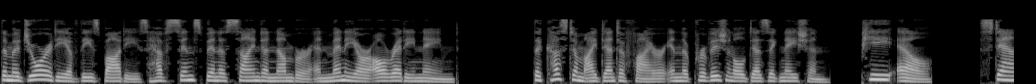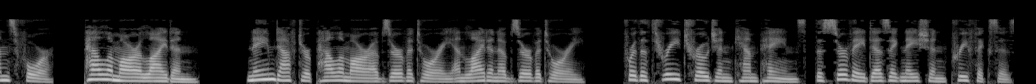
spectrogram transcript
The majority of these bodies have since been assigned a number and many are already named. The custom identifier in the provisional designation, PL, stands for Palomar Leiden, named after Palomar Observatory and Leiden Observatory. For the three Trojan campaigns, the survey designation prefixes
